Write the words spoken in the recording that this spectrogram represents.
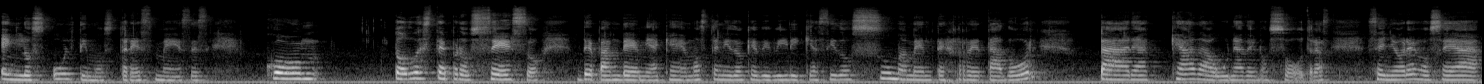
en los últimos tres meses. Con todo este proceso de pandemia que hemos tenido que vivir y que ha sido sumamente retador para cada una de nosotras. Señores, o sea,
